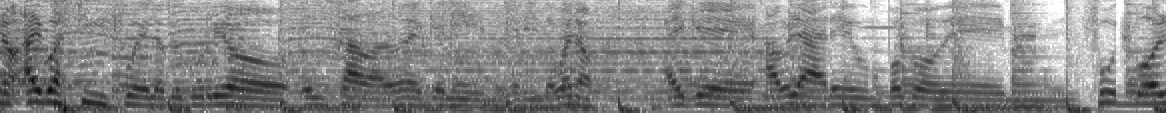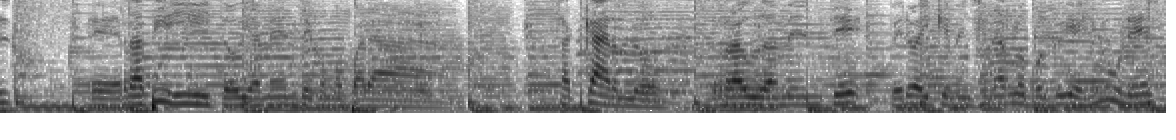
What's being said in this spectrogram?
Bueno, algo así fue lo que ocurrió el sábado, eh, qué lindo, qué lindo. Bueno, hay que hablar eh, un poco de mm, fútbol, eh, rapidito, obviamente, como para sacarlo raudamente, pero hay que mencionarlo porque hoy es lunes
